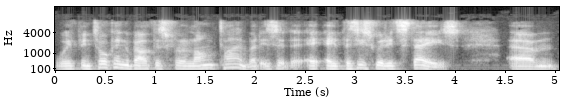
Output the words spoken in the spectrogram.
We've been talking about this for a long time, but is it? A, a, this is where it stays. Um,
